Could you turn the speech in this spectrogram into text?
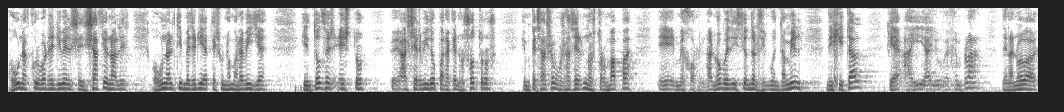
con unas curvas de nivel sensacionales, con una altimetría que es una maravilla. Y entonces esto eh, ha servido para que nosotros empezásemos a hacer nuestro mapa eh, mejor. La nueva edición del 50.000 digital, que ahí hay un ejemplar de la nueva,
